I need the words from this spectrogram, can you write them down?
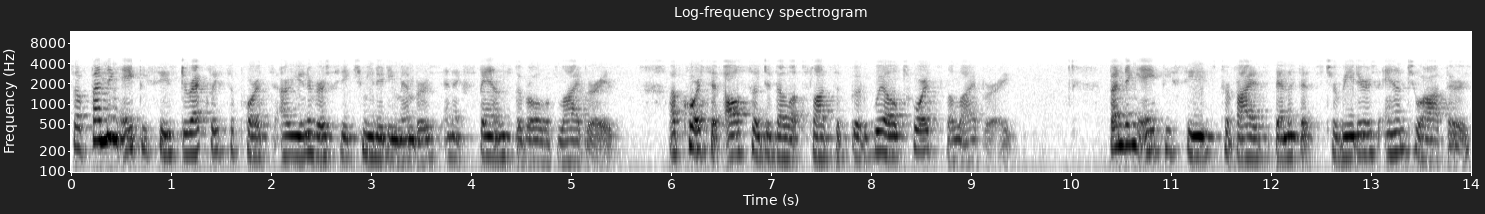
So funding APCs directly supports our university community members and expands the role of libraries. Of course, it also develops lots of goodwill towards the library. Funding APCs provides benefits to readers and to authors,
